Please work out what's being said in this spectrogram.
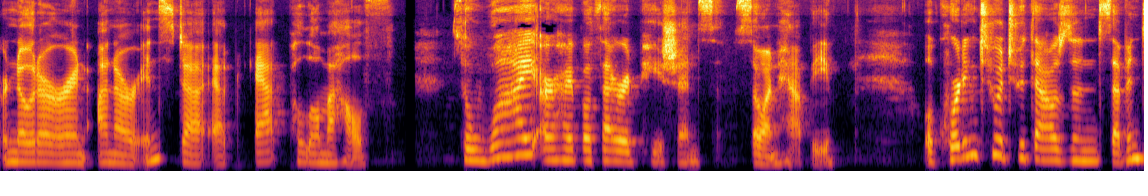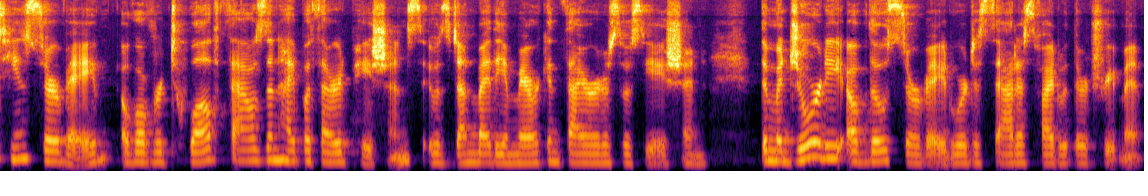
or note our, on our Insta at, at Paloma Health. So, why are hypothyroid patients so unhappy? According to a 2017 survey of over 12,000 hypothyroid patients, it was done by the American Thyroid Association. The majority of those surveyed were dissatisfied with their treatment.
